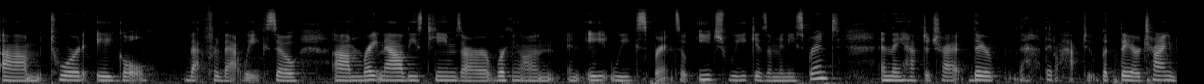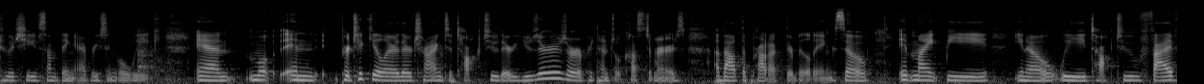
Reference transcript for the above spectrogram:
um, toward a goal that for that week. So um, right now these teams are working on an eight week sprint. So each week is a mini sprint, and they have to try. They're they don't have to, but they are trying to achieve something every single week. And mo- in particular, they're trying to talk to their users or potential customers about the product they're building. So it might be you know we talk to five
